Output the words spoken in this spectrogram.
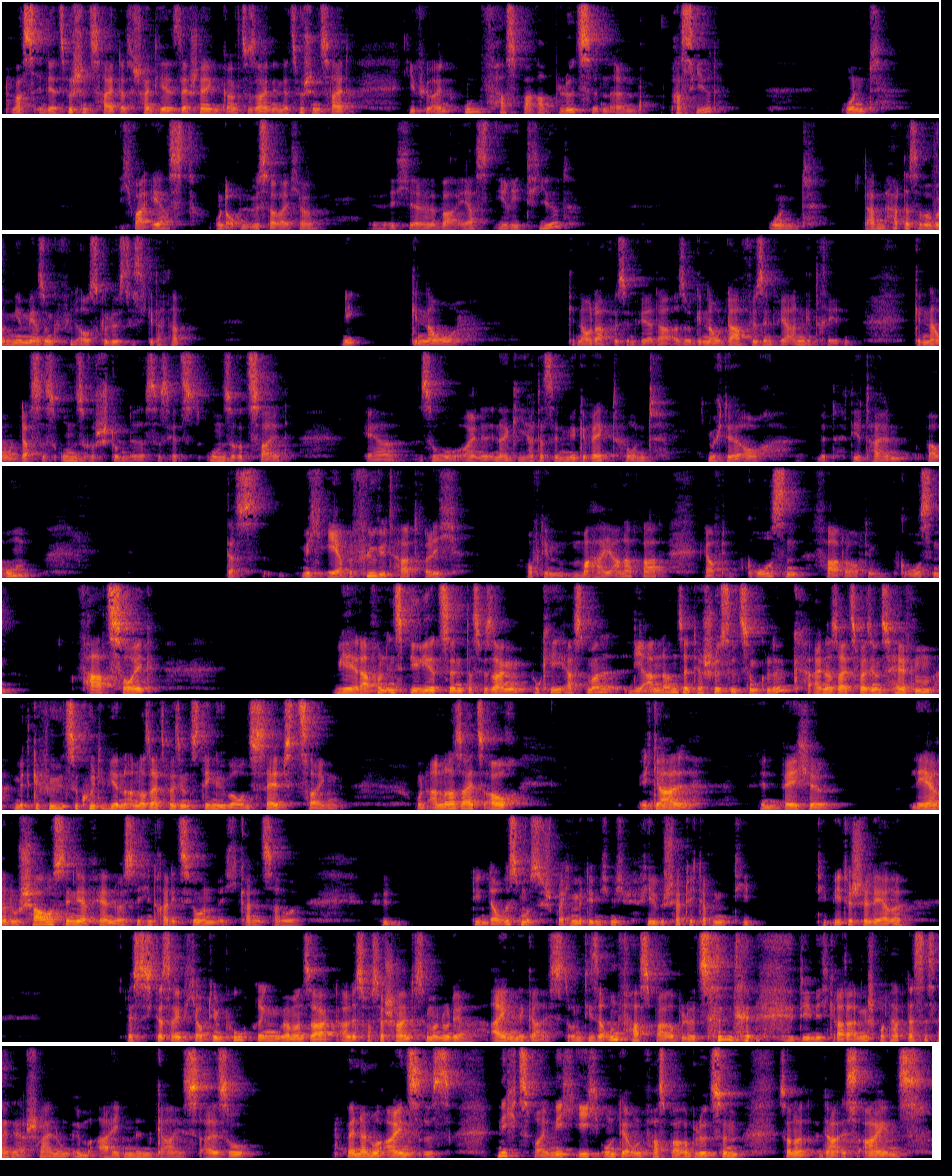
was in der Zwischenzeit, das scheint hier sehr schnell gegangen zu sein, in der Zwischenzeit hier für ein unfassbarer Blödsinn ähm, passiert. Und ich war erst, und auch ein Österreicher, ich äh, war erst irritiert und dann hat das aber bei mir mehr so ein Gefühl ausgelöst, dass ich gedacht habe, nee, genau, genau dafür sind wir ja da. Also genau dafür sind wir angetreten genau das ist unsere Stunde, das ist jetzt unsere Zeit. Er so eine Energie hat das in mir geweckt und ich möchte auch mit dir teilen, warum das mich eher beflügelt hat, weil ich auf dem Mahayana-Pfad, ja auf dem großen Pfad oder auf dem großen Fahrzeug wir davon inspiriert sind, dass wir sagen, okay, erstmal, die anderen sind der Schlüssel zum Glück. Einerseits, weil sie uns helfen, Mitgefühl zu kultivieren, andererseits, weil sie uns Dinge über uns selbst zeigen. Und andererseits auch, egal in welche Lehre du schaust in der fernöstlichen Tradition, ich kann jetzt da nur für den Daoismus sprechen, mit dem ich mich viel beschäftigt habe, die tibetische Lehre, lässt sich das eigentlich auf den Punkt bringen, wenn man sagt, alles, was erscheint, ist immer nur der eigene Geist. Und dieser unfassbare Blödsinn, den ich gerade angesprochen habe, das ist eine Erscheinung im eigenen Geist. Also, wenn da nur eins ist, nicht zwei, nicht ich und der unfassbare Blödsinn, sondern da ist eins,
